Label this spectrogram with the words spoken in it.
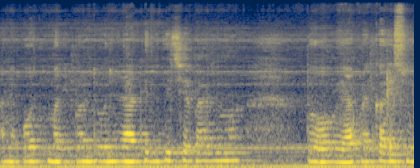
અને કોથમરી પણ ધોઈને રાખી દીધી છે બાજુમાં. તો હવે આપણે કરીશું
